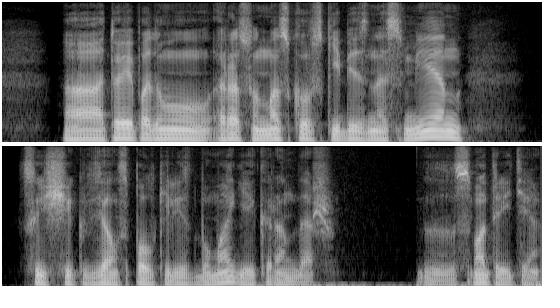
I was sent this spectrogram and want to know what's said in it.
— А, то я подумал, раз он московский бизнесмен... Сыщик взял с полки лист бумаги и карандаш. — Смотрите,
